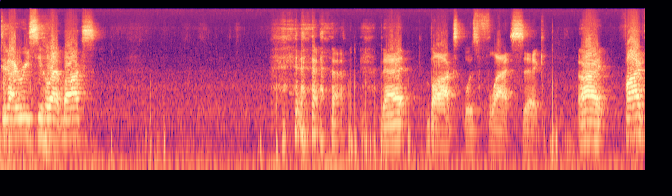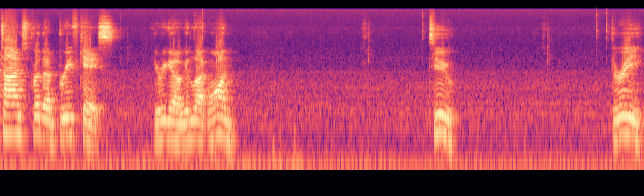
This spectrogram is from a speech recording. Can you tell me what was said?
Did I reseal that box? that box was flat sick. All right. Five times for the briefcase. Here we go. Good luck. One, two, three,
